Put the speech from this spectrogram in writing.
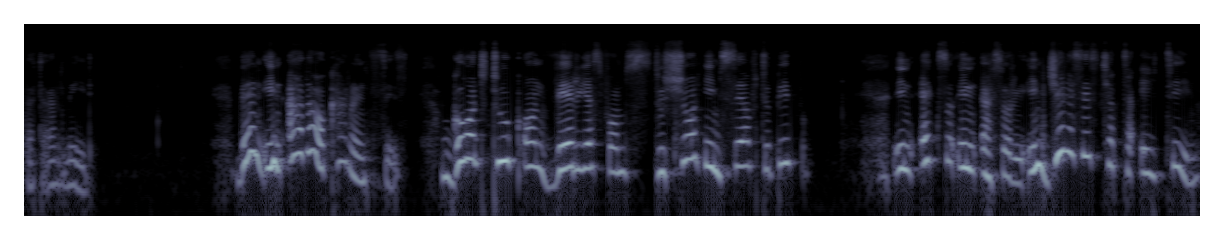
that are made. Then, in other occurrences, God took on various forms to show Himself to people. In Exo, in uh, sorry, in Genesis chapter 18,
